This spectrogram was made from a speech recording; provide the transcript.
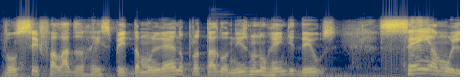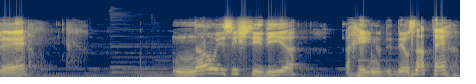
vão ser faladas a respeito da mulher no protagonismo no reino de Deus. Sem a mulher não existiria reino de Deus na terra.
